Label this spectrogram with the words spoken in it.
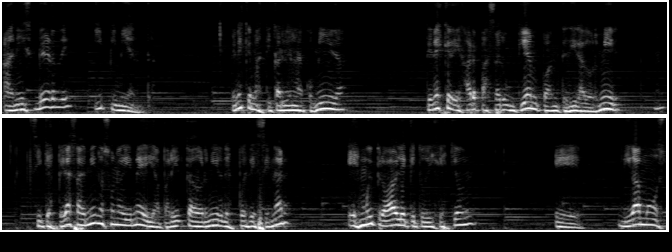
anís verde y pimienta. Tenés que masticar bien la comida, tenés que dejar pasar un tiempo antes de ir a dormir. Si te esperás al menos una hora y media para irte a dormir después de cenar, es muy probable que tu digestión, eh, digamos,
